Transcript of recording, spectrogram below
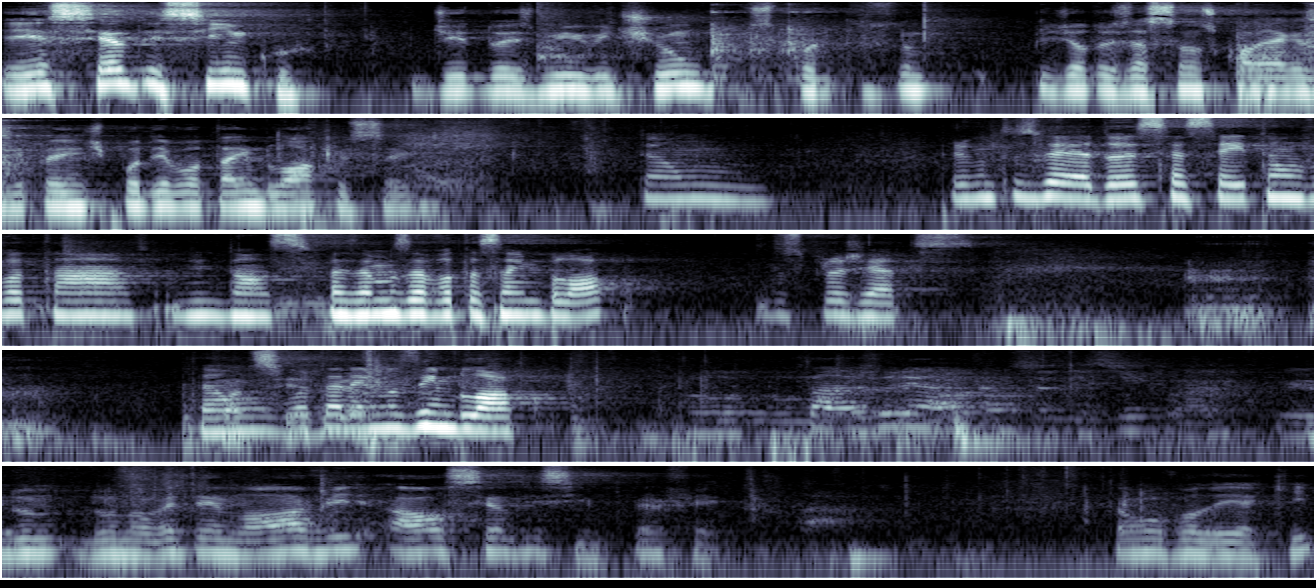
e 105 de 2021. Pedir autorização aos colegas para a gente poder votar em bloco isso aí. Então, pergunto aos vereadores se aceitam votar. Nós fazemos a votação em bloco dos projetos. Então, ser, votaremos em bloco. Tá, Juliano. Do, do 99 ao 105, perfeito. Então, eu vou ler aqui.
